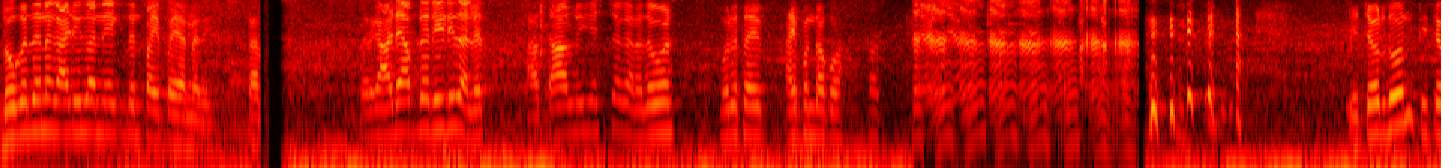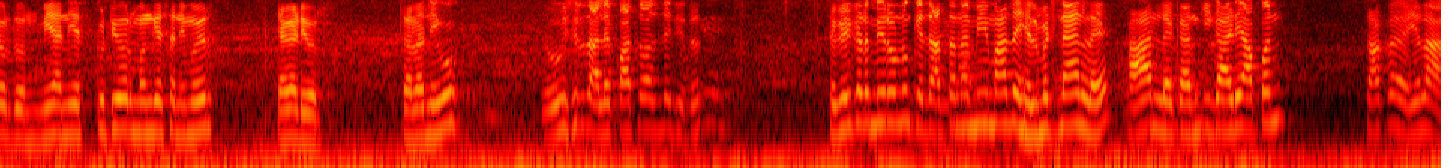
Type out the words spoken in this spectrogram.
दोघं जण गाडीवर जाणे एक जण पायी पायी येणार आहे. तर गाड्या आपल्या रेडी झाल्यात. आता आलो यशच्या घराजवळ. मोरे साहेब आई पण दाखवा. याच्यावर दोन तिच्यावर दोन. मी आणि स्कूटीवर मंगेश आणि मयूर त्या गाडीवर. चला निघू. उशीर झाले पाच वाजले तिथं. सगळीकडे मिरवणूक आहे. जाताना मी माझं हेल्मेट नाही आणलंय. हा आणलंय कारण की गाडी आपण चाक याला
